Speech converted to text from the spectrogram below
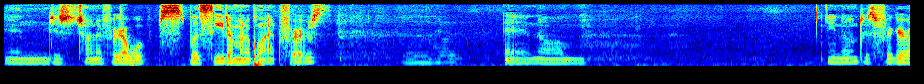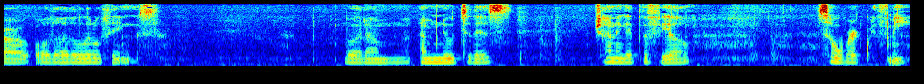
And just trying to figure out what what seed I'm gonna plant 1st mm-hmm. and um, you know, just figure out all the other little things. But um, I'm new to this. I'm trying to get the feel. So work with me.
